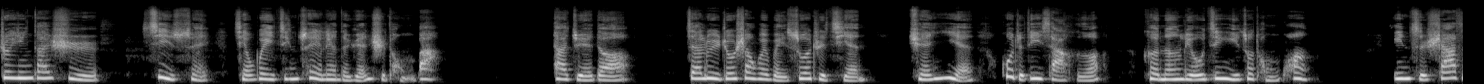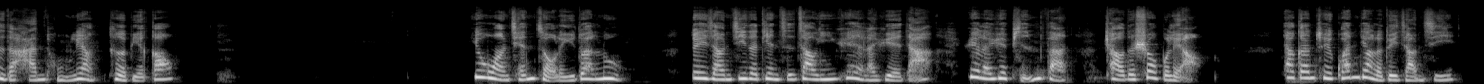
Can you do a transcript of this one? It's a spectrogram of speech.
这应该是细碎且未经淬炼的原始铜吧？他觉得，在绿洲尚未萎缩之前，泉眼或者地下河。可能流经一座铜矿，因此沙子的含铜量特别高。又往前走了一段路，对讲机的电磁噪音越来越大，越来越频繁，吵得受不了。他干脆关掉了对讲机，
